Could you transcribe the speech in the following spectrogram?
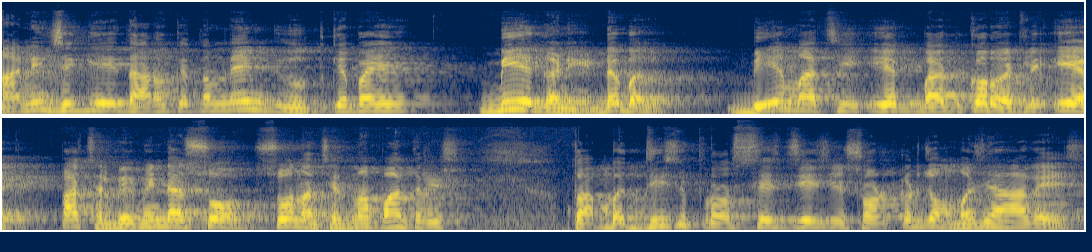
આની જગ્યાએ ધારો કે તમને એમ કીધું કે ભાઈ, બે ગણી ડબલ બેમાંથી એક બાદ કરો એટલે એક. પાછળ બે મીંડા સો. સોના છેદમાં પાંત્રીસ. તો આ બધી જ પ્રોસેસ જે છે શોર્ટકટ જો મજા આવે છે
